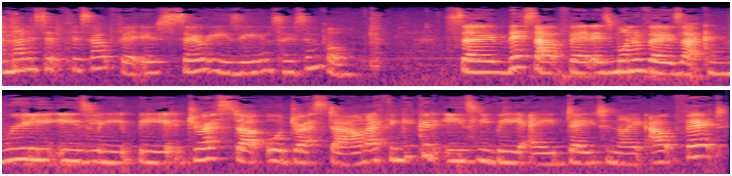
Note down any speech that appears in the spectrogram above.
And that is it for this outfit. It is so easy and so simple. So this outfit is one of those that can really easily be dressed up or dressed down. I think it could easily be a day to night outfit.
